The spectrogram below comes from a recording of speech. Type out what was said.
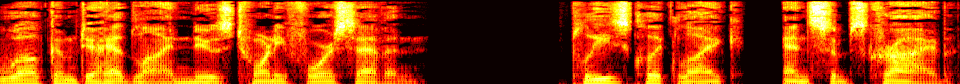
Welcome to Headline News 24/7. Please click like and subscribe.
